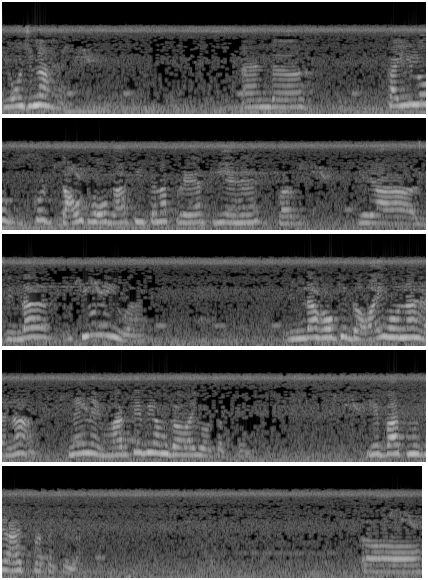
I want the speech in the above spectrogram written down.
योजना है। एंड कई लोग को डाउट होगा कि इतना प्रेयर किए हैं पर ज़िंदा क्यों नहीं हुआ है? ज़िंदा हो के गवाही होना है ना? नहीं नहीं मर के भी हम गवाही हो सकते हैं। ये बात मुझे आज पता चला। अ,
